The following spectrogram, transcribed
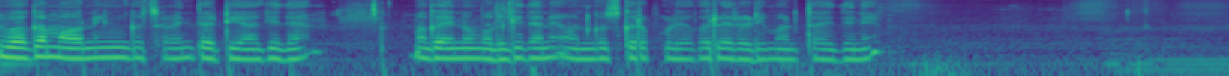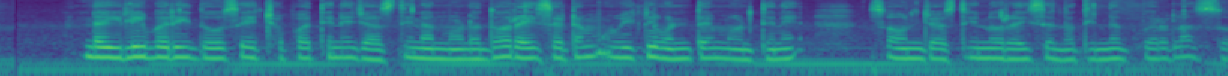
ಇವಾಗ ಮಾರ್ನಿಂಗ್ ಸೆವೆನ್ ತರ್ಟಿ ಆಗಿದೆ. ಮಗ ಇನ್ನೂ ಮಲಗಿದ್ದಾನೆ. ಅವನಿಗೋಸ್ಕರ ಪುಳಿಯೋಗರೆ ರೆಡಿ ಮಾಡ್ತಾ ಇದ್ದೀನಿ. ಡೈಲಿ ಬರೀ ದೋಸೆ, ಚಪಾತಿನೇ ಜಾಸ್ತಿ ನಾನು ಮಾಡೋದು. Rice item weekly one time ಮಾಡ್ತೀನಿ. ಸೊ, ಅವ್ನು ಜಾಸ್ತಿ ಇನ್ನೂ ರೈಸ್ ಎಲ್ಲ ತಿನ್ನೋಕ್ಕೆ ಬರಲ್ಲ. ಸೊ,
